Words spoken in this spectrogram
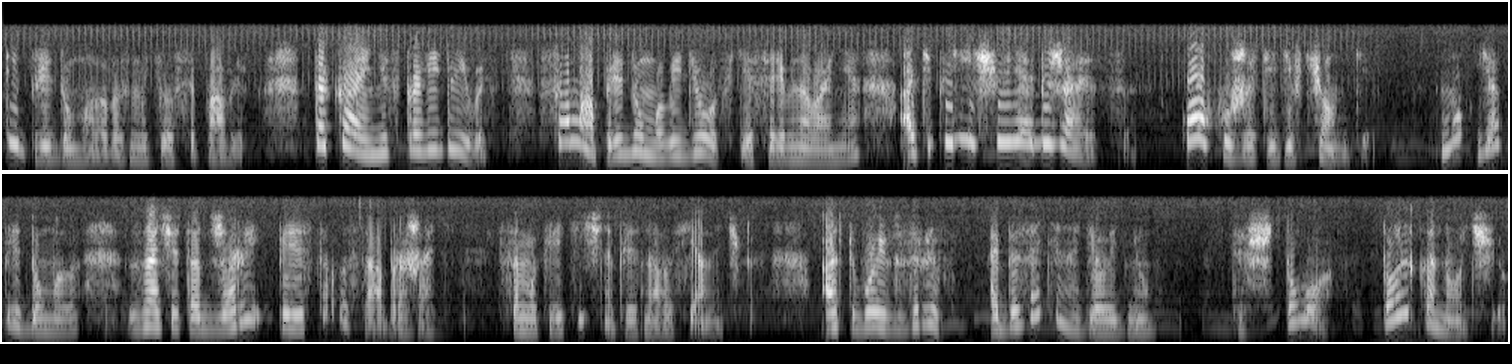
ты придумала», — возмутился Павлик. «Такая несправедливость. Сама придумала идиотские соревнования, а теперь еще и обижается. Ох уж эти девчонки!» «Ну, я придумала. Значит, от жары перестала соображать», — самокритично призналась Яночка. «А твой взрыв обязательно делать днем?» «Ты что? Только ночью?»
